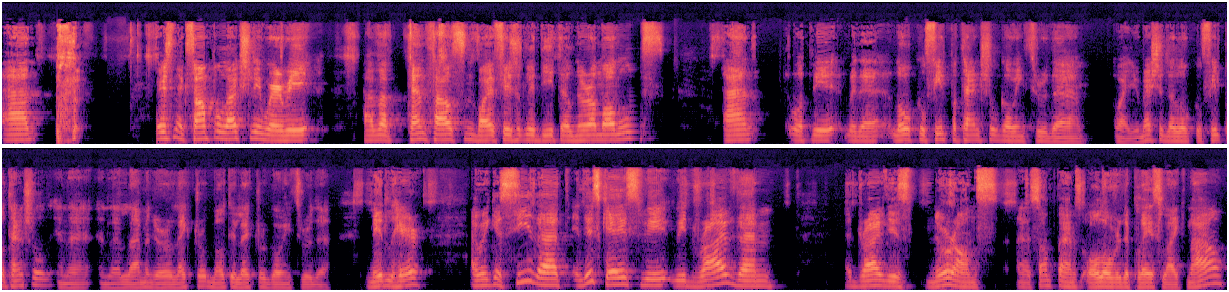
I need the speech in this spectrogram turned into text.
And here's an example actually where we have a 10,000 biophysically detailed neural models. And what we, with a local field potential going through the, well, you measure the local field potential in the, in the laminar electrode, multi-electrode going through the middle here. And we can see that in this case, we, we drive them, drive these neurons uh, sometimes all over the place like now,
